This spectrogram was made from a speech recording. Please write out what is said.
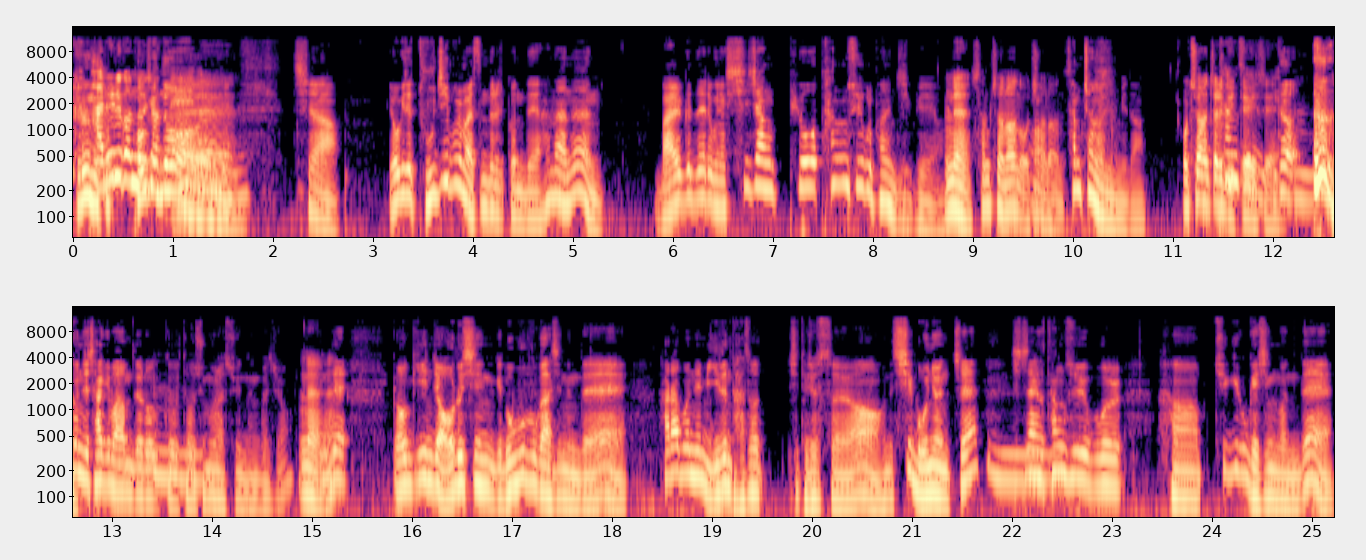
그러네. 다리를 건너셨네. 거기도, 네. 자, 여기 이제 두 집을 말씀드릴 건데 하나는 말 그대로 그냥 시장표 탕수육을 파는 집이에요. 네, 3,000원, 5,000원. 3,000원입니다. 5,000원짜리도 있대요, 이제. 탕수육이. 그러니까 음. 그건 이제 자기 마음대로 그더 주문할 수 있는 거죠. 네. 근데 여기 이제 어르신 노부부가 하시는데 할아버님이 75이 되셨어요. 근데 15년째 음. 시장에서 탕수육을 어, 튀기고 계신 건데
